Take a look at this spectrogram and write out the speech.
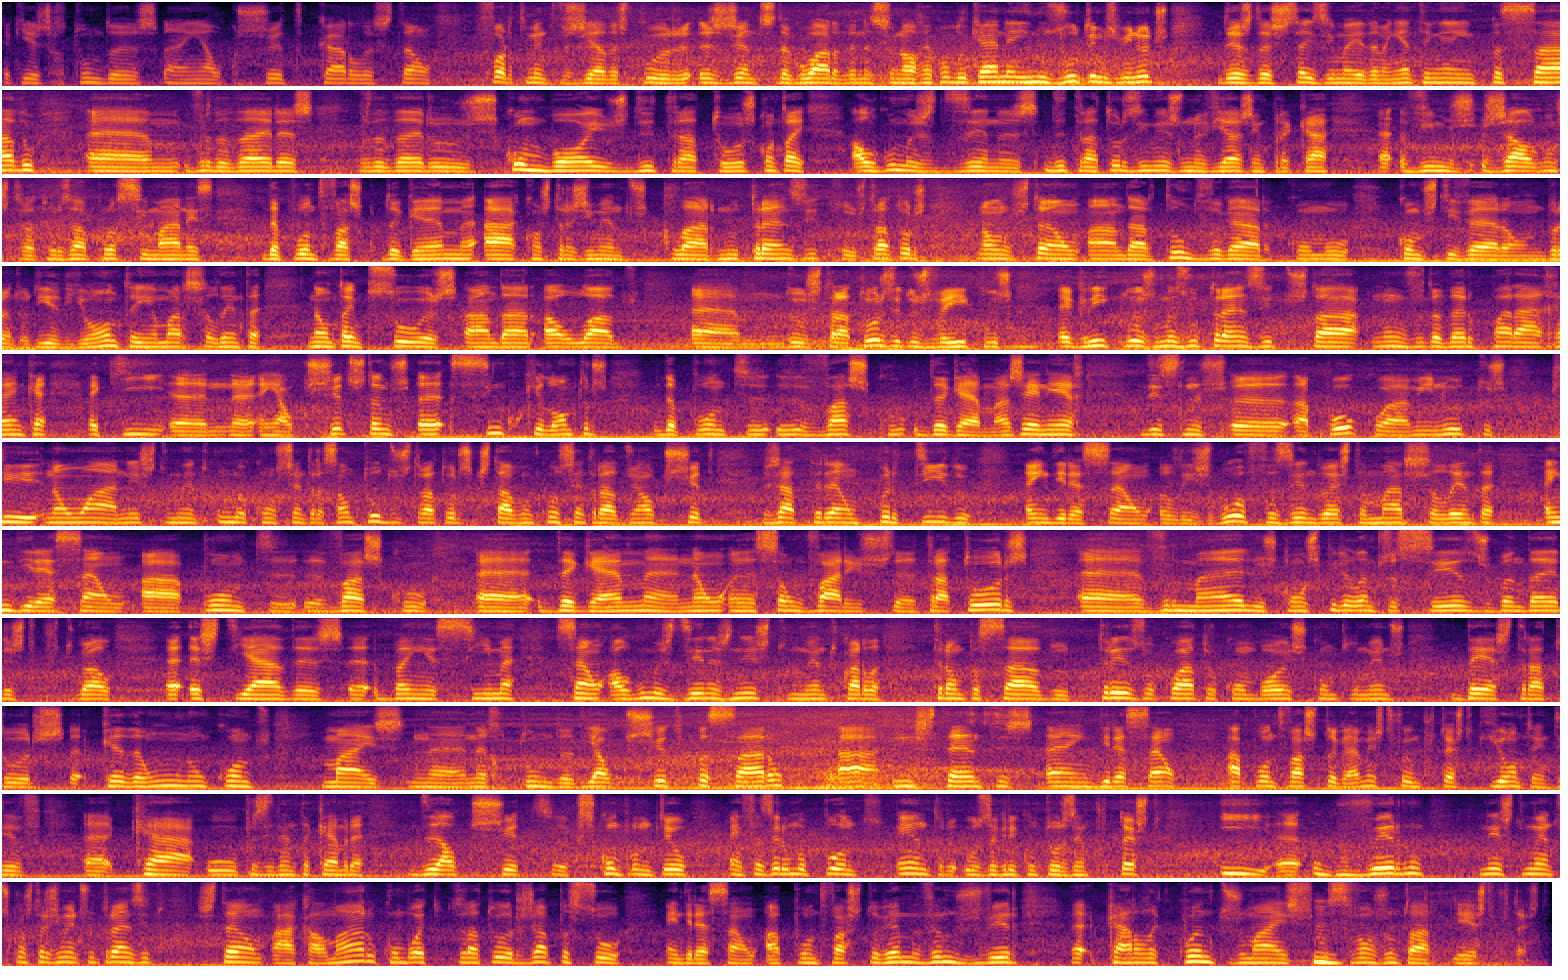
Aqui as rotundas em Alcochete, Carla, estão fortemente vigiadas por agentes da Guarda Nacional Republicana e nos últimos minutos, desde as seis e meia da manhã, têm passado verdadeiras, verdadeiros comboios de tratores. Contei algumas dezenas de tratores e mesmo na viagem para cá uh, vimos já alguns tratores a aproximarem-se da ponte Vasco da Gama. Há constrangimentos, claro, no trânsito. Os tratores não estão a andar tão devagar como, como estiveram durante o dia de ontem ontem a marcha lenta não tem pessoas a andar ao lado um, dos tratores e dos veículos agrícolas, mas o trânsito está num verdadeiro para-arranca aqui uh, na, em Alcochete. Estamos a 5 km da ponte Vasco da Gama. A GNR disse-nos uh, há pouco, há minutos, que não há neste momento uma concentração. Todos os tratores que estavam concentrados em Alcochete já terão partido em direção a Lisboa, fazendo esta marcha lenta em direção à ponte Vasco uh, da Gama. Não uh, são vários uh, tratores vermelhos com os pirilampos acesos, bandeiras de Portugal hasteadas bem acima. São algumas dezenas neste momento, Carla, terão passado três ou quatro comboios com pelo menos 10 tratores cada um, não conto mais na, na rotunda de Alcochete, passaram há instantes em direção à Ponte Vasco da Gama. Este foi um protesto que ontem teve uh, cá o Presidente da Câmara de Alcochete, que se comprometeu em fazer uma ponte entre os agricultores em protesto e uh, o Governo. Neste momento, os constrangimentos no trânsito estão a acalmar. O comboio de trator já passou em direção à Ponte Vasco da Gama. Vamos ver, uh, Carla, quantos mais hum. se vão juntar a este protesto.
